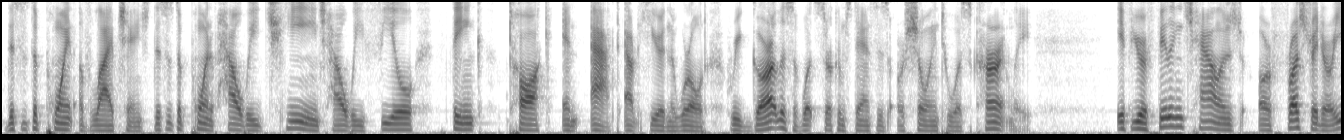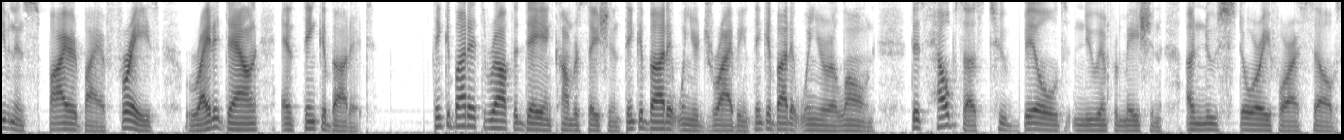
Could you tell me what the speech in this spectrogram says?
This is the point of life change. This is the point of how we change how we feel, think, talk, and act out here in the world, regardless of what circumstances are showing to us currently. If you're feeling challenged or frustrated or even inspired by a phrase, write it down and think about it. Think about it throughout the day in conversation. Think about it when you're driving. Think about it when you're alone. This helps us to build new information, a new story for ourselves.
